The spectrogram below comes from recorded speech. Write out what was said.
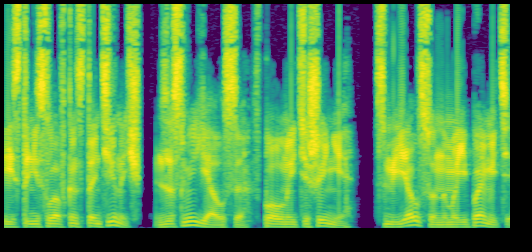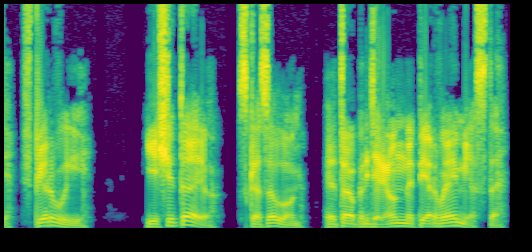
И Станислав Константинович засмеялся в полной тишине. Смеялся он на моей памяти впервые. "Я считаю", сказал он. "Это определенно первое место".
